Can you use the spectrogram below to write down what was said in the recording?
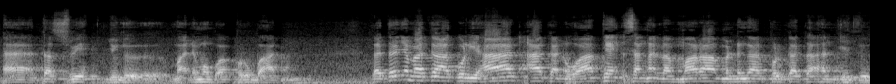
uh, Taswih juga. Maknanya membuat perubahan. Katanya maka aku lihat akan wakil sangatlah marah mendengar perkataan itu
